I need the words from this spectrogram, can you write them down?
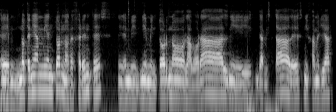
Em, no tenía en mi entorno referentes, ni en mi entorno laboral, ni de amistades, ni familiar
